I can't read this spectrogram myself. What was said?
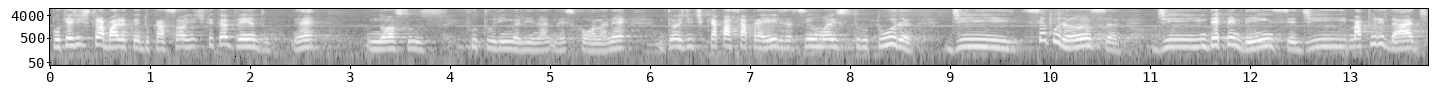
porque a gente trabalha com educação, a gente fica vendo né, nossos futurinho ali na, na, escola, né? Então a gente quer passar para eles assim uma estrutura de segurança, de independência, de maturidade.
